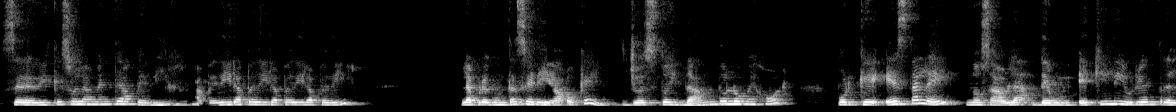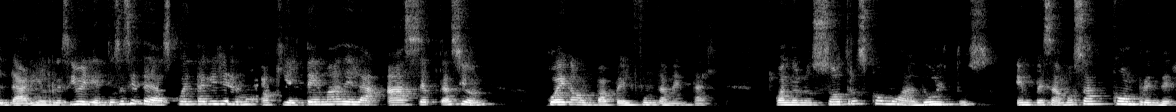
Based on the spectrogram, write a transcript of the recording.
se dedique solamente a pedir, a pedir, a pedir, a pedir, a pedir. La pregunta sería, ok, ¿yo estoy dando lo mejor? Porque esta ley nos habla de un equilibrio entre el dar y el recibir. Y entonces, si te das cuenta, Guillermo, aquí el tema de la aceptación juega un papel fundamental. Cuando nosotros como adultos empezamos a comprender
